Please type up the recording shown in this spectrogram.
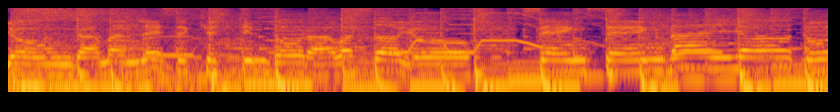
용감한 레스큐팀 돌아왔어요. 쌩쌩 달려 돌아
